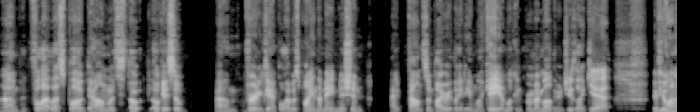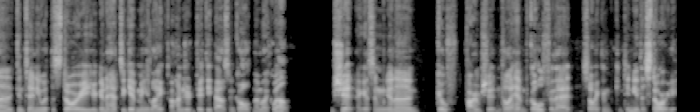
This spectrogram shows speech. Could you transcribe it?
Um, it's a lot less bogged down with. Oh, okay. So, um, for an example, I was playing the main mission. I found some pirate lady. I'm like, hey, I'm looking for my mother, and she's like, yeah. If you want to continue with the story, you're gonna have to give me like 150,000 gold. And I'm like, well, shit. I guess I'm gonna go farm shit until I have gold for that, so I can continue the story.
